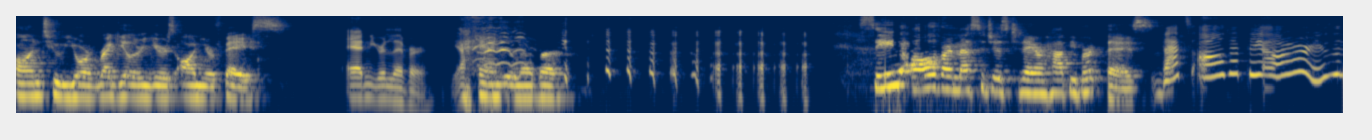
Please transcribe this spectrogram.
onto your regular years on your face and your liver." Yeah. and your liver. See, all of our messages today are happy birthdays. That's all that they are, isn't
